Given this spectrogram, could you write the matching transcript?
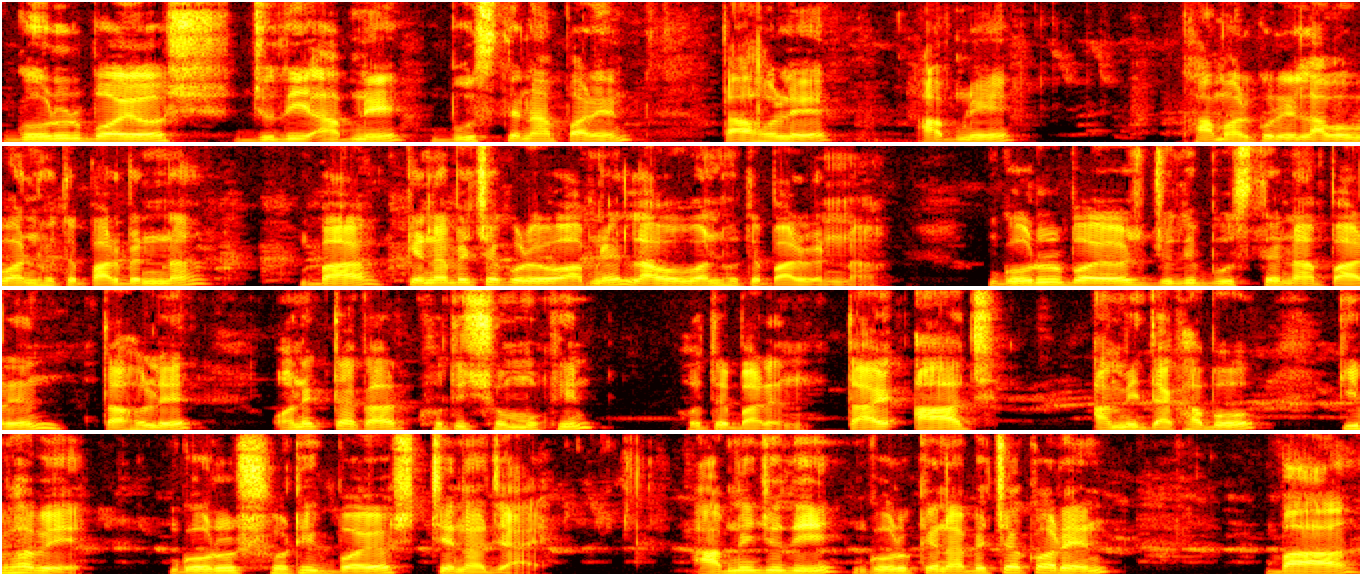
গরুর বয়স যদি আপনি বুঝতে না পারেন, তাহলে আপনি খামার করে লাভবান হতে পারবেন না বা কেনাবেচা করেও আপনি লাভবান হতে পারবেন না। গরুর বয়স যদি বুঝতে না পারেন, তাহলে অনেক টাকার ক্ষতির সম্মুখীন হতে পারেন। তাই আজ আমি দেখাবো কীভাবে গরুর সঠিক বয়স চেনা যায়। আপনি যদি গরু কেনাবেচা করেন বা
